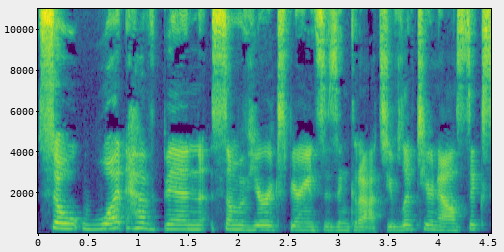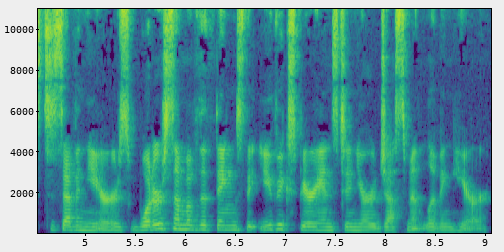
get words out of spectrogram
So, what have been some of your experiences in Graz? You've lived here now six to seven years. What are some of the things that you've experienced in your adjustment living here?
